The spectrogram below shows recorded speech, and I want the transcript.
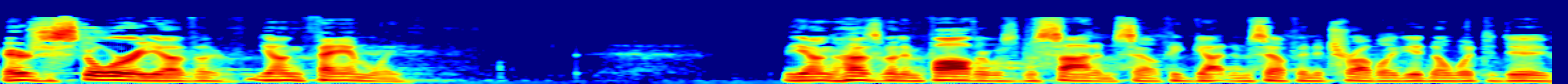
There's a story of a young family. The young husband and father was beside himself. He'd gotten himself into trouble. He didn't know what to do.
